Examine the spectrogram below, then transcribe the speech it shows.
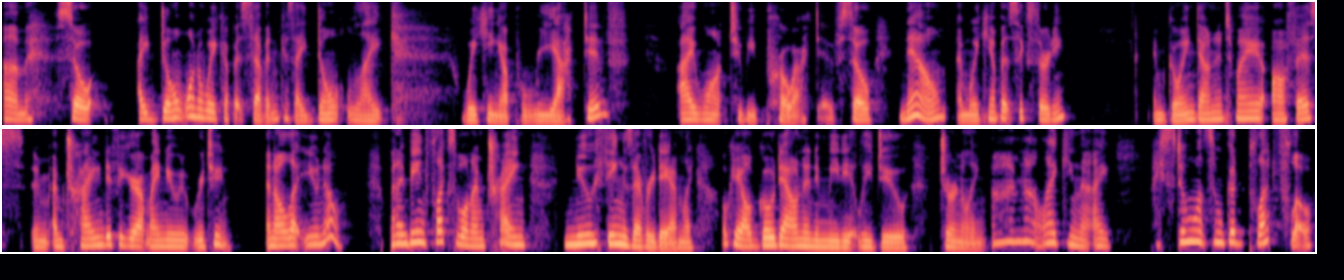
Um, so I don't want to wake up at seven because I don't like waking up reactive. I want to be proactive. So now I'm waking up at 6:30. I'm going down into my office. I'm, I'm trying to figure out my new routine and I'll let you know. But I'm being flexible and I'm trying new things every day. I'm like, okay, I'll go down and immediately do journaling. I'm not liking that. I I still want some good blood flow.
